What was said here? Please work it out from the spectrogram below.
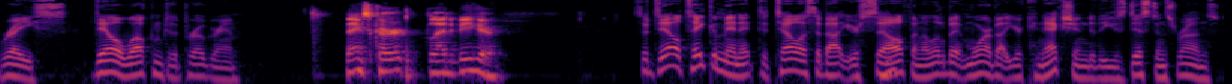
race. Dale, welcome to the program. Thanks, Kurt. Glad to be here. So, Dale, take a minute to tell us about yourself and a little bit more about your connection to these distance runs.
